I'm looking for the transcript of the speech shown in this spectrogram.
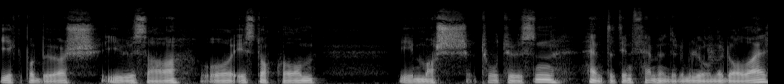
Gikk på børs i USA og i Stockholm i mars 2000. Hentet inn 500 millioner dollar.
